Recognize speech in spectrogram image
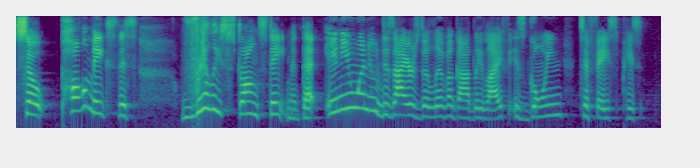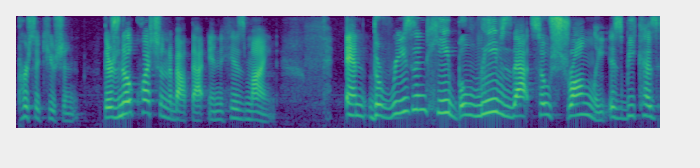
So, Paul makes this really strong statement that anyone who desires to live a godly life is going to face persecution. There's no question about that in his mind. And the reason he believes that so strongly is because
